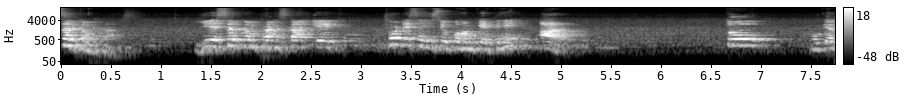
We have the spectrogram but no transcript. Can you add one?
circumference ये सर्कमफ्रेंस का एक छोटे से हिस्से को हम कहते हैं आर तो हो गया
